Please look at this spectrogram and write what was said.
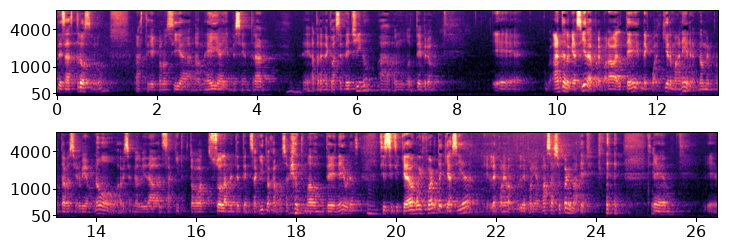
desastroso, ¿no? Hasta que conocí a, Meia y empecé a entrar eh, a través de clases de chino al mundo del té, pero eh, antes lo que hacía era preparaba el té de cualquier manera, no me importaba si hervía o no, a veces me olvidaba el saquito, tomaba solamente té en saquito, jamás había tomado un té en hebras. Mm. Si, si, quedaba muy fuerte, ¿qué hacía? Eh, le ponía, le ponía más azúcar y más leche. Eh, eh,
